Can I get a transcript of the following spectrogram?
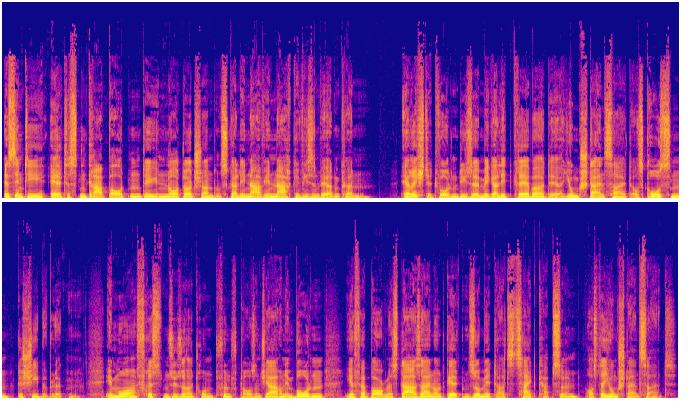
Es sind die ältesten Grabbauten, die in Norddeutschland und Skandinavien nachgewiesen werden können. Errichtet wurden diese Megalithgräber der Jungsteinzeit aus großen Geschiebeblöcken. Im Moor fristen sie seit rund 5000 Jahren im Boden ihr verborgenes Dasein und gelten somit als Zeitkapseln aus der Jungsteinzeit.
